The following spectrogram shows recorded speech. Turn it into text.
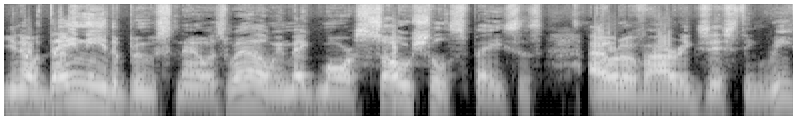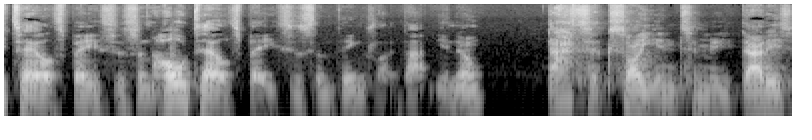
you know, they need a boost now as well. We make more social spaces out of our existing retail spaces and hotel spaces and things like that, you know? that's exciting to me. That is,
